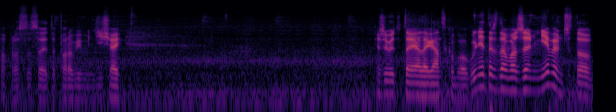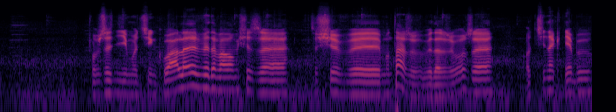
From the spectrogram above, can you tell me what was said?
po prostu sobie to porobimy dzisiaj. Żeby tutaj elegancko było. Ogólnie też zauważyłem, nie wiem czy to w poprzednim odcinku, ale wydawało mi się, że coś się w montażu wydarzyło, że odcinek nie był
